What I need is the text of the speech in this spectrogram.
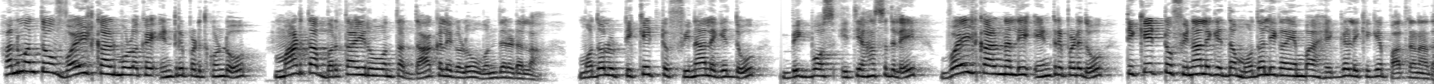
ಹನುಮಂತು ವೈಲ್ಡ್ ಕಾರ್ಡ್ ಮೂಲಕ ಎಂಟ್ರಿ ಪಡೆದುಕೊಂಡು ಮಾಡ್ತಾ ಬರ್ತಾ ಇರುವಂತ ದಾಖಲೆಗಳು ಒಂದೆರಡಲ್ಲ. ಮೊದಲು ಟಿಕೆಟ್ ಫಿನಾಲೆ ಗೆದ್ದು ಬಿಗ್ ಬಾಸ್ ಇತಿಹಾಸದಲ್ಲಿ ವೈಲ್ಡ್ ಕಾರ್ಡ್ನಲ್ಲಿ ಎಂಟ್ರಿ ಪಡೆದು ಟಿಕೆಟ್ ಟು ಫಿನಾಲೆ ಗೆದ್ದ ಮೊದಲಿಗ ಎಂಬ ಹೆಗ್ಗಳಿಕೆಗೆ ಪಾತ್ರನಾದ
